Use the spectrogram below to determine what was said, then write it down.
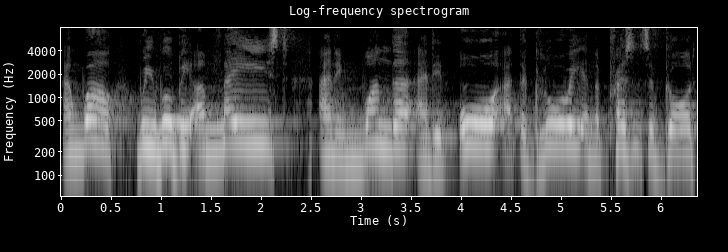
And while we will be amazed and in wonder and in awe at the glory and the presence of God,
